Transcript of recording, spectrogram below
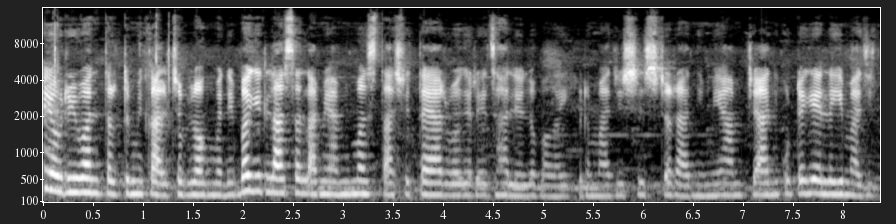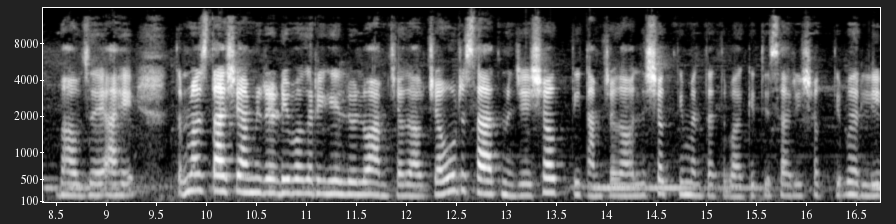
एव्हरीवन तर तुम्ही कालच्या ब्लॉगमध्ये बघितलं असाल आम्ही आम्ही मस्त असे तयार वगैरे झालेलो. बघा इकडं माझी सिस्टर आणि मी आमच्या आणि कुठे गेले ही माझी भावजय आहे तर मस्त असे आम्ही रेडी वगैरे गेलेलो आमच्या गावच्या उरसात. म्हणजे शक्तीत आमच्या गावाला शक्ती म्हणतात बाकी ती सारी शक्ती भरली.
